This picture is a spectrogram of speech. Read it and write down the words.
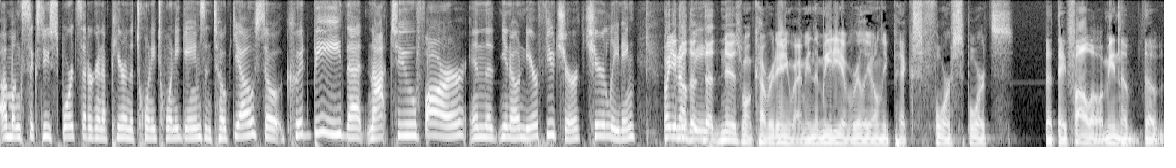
among six new sports that are going to appear in the 2020 games in Tokyo. So it could be that not too far in the you know near future, cheerleading. But you know, the, be- the news won't cover it anyway. I mean, the media really only picks four sports that they follow. I mean, the the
